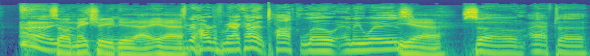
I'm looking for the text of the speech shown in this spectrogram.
so Yeah, make sure you do that. Yeah, It's a bit harder for me. I kind of talk low, anyways. yeah. So I have to.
